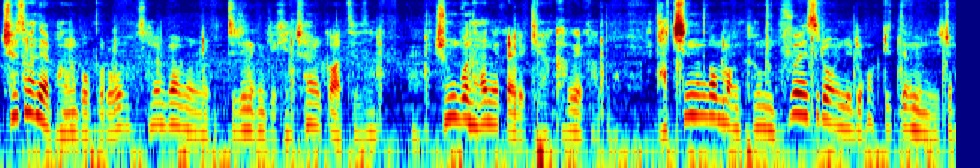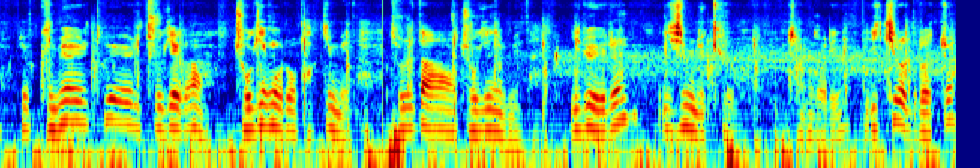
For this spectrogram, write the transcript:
최선의 방법으로 설명을 드리는 게 괜찮을 것 같아서 충분하니까 이렇게 약하게 가도 다치는 것만큼 후회스러운 일이 없기 때문이죠. 금요일, 토요일 두 개가 조깅으로 바뀝니다. 둘 다 조깅입니다. 일요일은 26km 장거리 2km 늘었죠?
